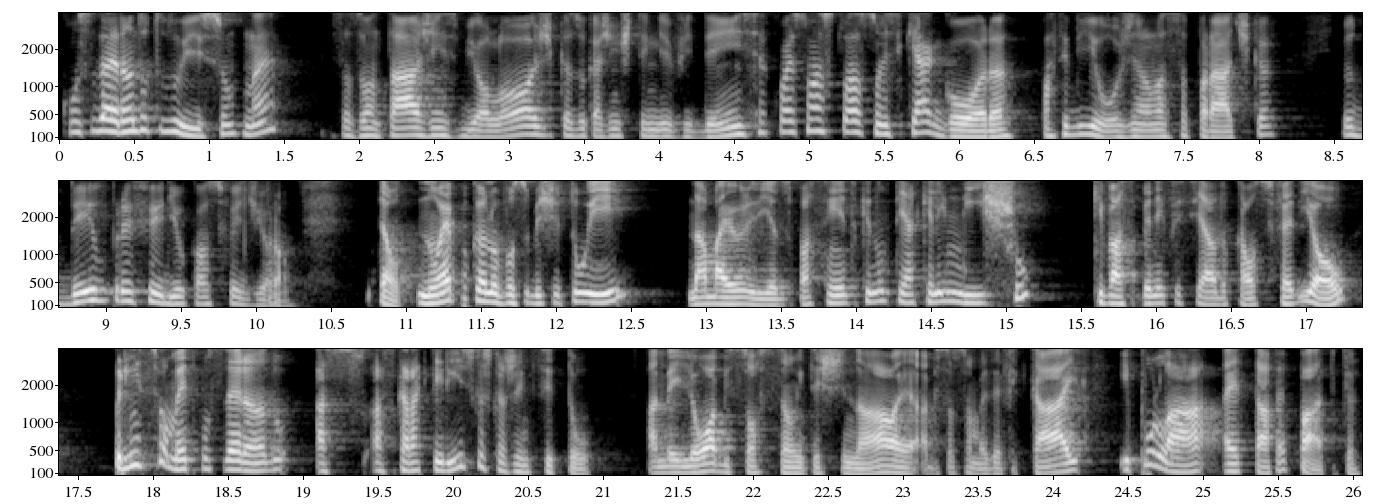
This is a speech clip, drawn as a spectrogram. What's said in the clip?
Considerando tudo isso, né? Essas vantagens biológicas, o que a gente tem de evidência, quais são as situações que agora, a partir de hoje, na nossa prática, eu devo preferir o calcifediol? Então, não é porque eu não vou substituir, na maioria dos pacientes, que não tem aquele nicho que vai se beneficiar do calcifediol, principalmente considerando as, as características que a gente citou. A melhor absorção intestinal, a absorção mais eficaz, e pular a etapa hepática.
